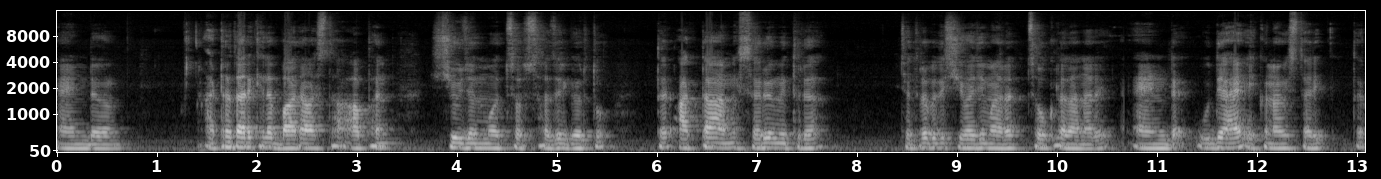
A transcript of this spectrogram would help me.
अँड अठरा तारखेला बारा वाजता आपण शिवजन्मोत्सव साजरी करतो. तर आत्ता आम्ही सर्व मित्र छत्रपती शिवाजी महाराज चौकला जाणार आहे. अँड उद्या आहे एकोणावीस तारीख. तर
